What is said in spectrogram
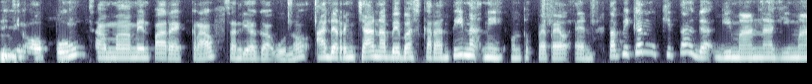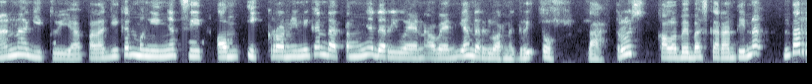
si Opung sama Menparekraf Sandiaga Uno ada rencana bebas karantina nih untuk PPLN. Tapi kan kita agak gimana-gimana gitu ya. Apalagi kan mengingat si Om Ikron ini kan datangnya dari WNA-WNI yang dari luar negeri tuh. Lah, terus kalau bebas karantina, ntar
